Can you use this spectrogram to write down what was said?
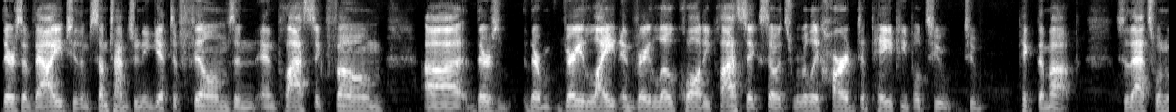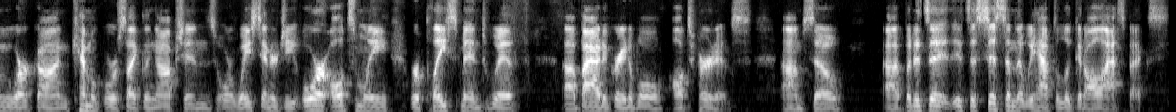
there's a value to them. Sometimes when you get to films and, and plastic foam, uh, there's they're very light and very low quality plastic, so it's really hard to pay people to to pick them up. So that's when we work on chemical recycling options or waste energy, or ultimately replacement with uh, biodegradable alternatives. Um, so, uh, but it's a it's a system that we have to look at all aspects.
